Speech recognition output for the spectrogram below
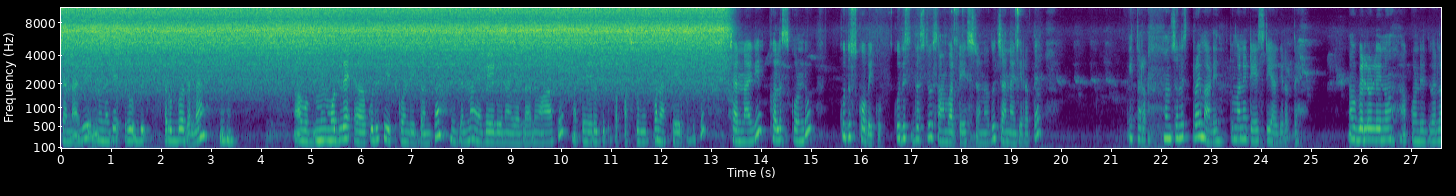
ಚೆನ್ನಾಗಿ ನನಗೆ ರುಬ್ಬಿ, ರುಬ್ಬೋದಲ್ಲ. ಮೊದಲೇ ಕುದಿಸಿ ಇಟ್ಕೊಂಡಿದ್ದಂಥ ಇದನ್ನು ಬೇಳೆನ ಎಲ್ಲನೂ ಹಾಕಿ ಮತ್ತು ರುಚಿಗೆ ತಕ್ಕಷ್ಟು ಉಪ್ಪನ್ನ ಸೇರಿಸ್ಬಿಟ್ಟು ಚೆನ್ನಾಗಿ ಕಲಸ್ಕೊಂಡು ಕುದಿಸ್ಕೋಬೇಕು. ಕುದಿಸಿದಷ್ಟು ಸಾಂಬಾರು ಟೇಸ್ಟ್ ಅನ್ನೋದು ಚೆನ್ನಾಗಿರುತ್ತೆ. ಈ ಥರ. ಒಂದ್ಸಲ ಟ್ರೈ ಮಾಡಿ. ತುಂಬಾ ಟೇಸ್ಟಿಯಾಗಿರುತ್ತೆ ನಾವು ಬೆಳ್ಳುಳ್ಳಿನೂ ಹಾಕ್ಕೊಂಡಿದ್ವಲ್ಲ,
